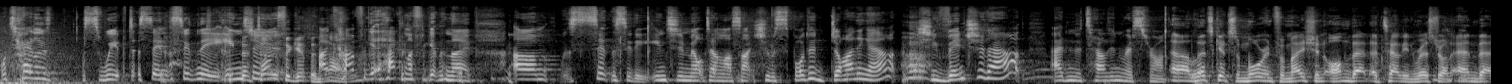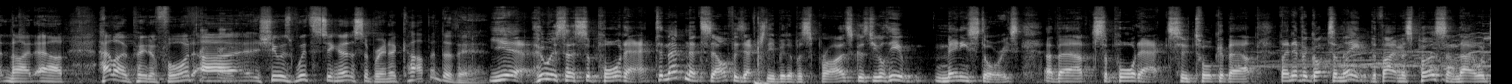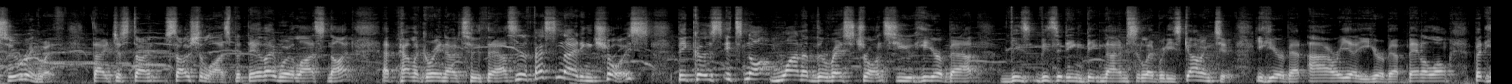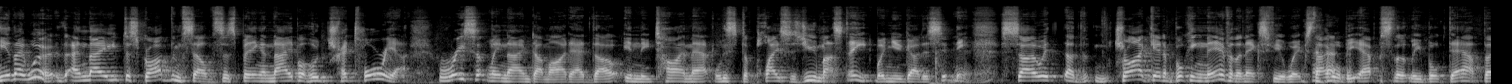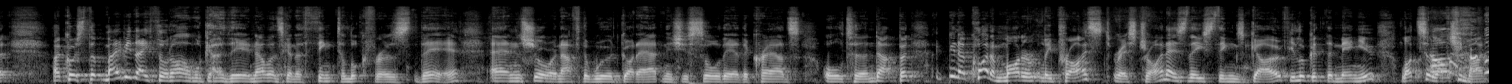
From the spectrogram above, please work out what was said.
Well, Taylor Swift sent Sydney into. Don't forget the name. I can't forget. How can I forget the name? Um, sent the city into meltdown last night. She was spotted dining out. She ventured out at an Italian restaurant. Uh, let's get some more information on that Italian restaurant and that night out. Hello, Peter Ford. Uh, she was with singer Sabrina Carpenter there. Yeah, who is her support act, and that in itself is actually a bit of a surprise because you'll hear many stories about support acts who talk about they never got to meet the famous person they were touring with. They just don't socialise. But there they were last night at Pellegrino 2000. A fascinating choice because it's not one of the restaurants you hear about vis- visiting big name celebrities going to. You hear about Aria, you hear about Bennelong, but here they were, and they described themselves as being a neighbourhood trattoria. Recently named, I might add, though, in the Time Out list of places you must eat when you go to Sydney. So it, uh, try get a booking there for the next few weeks. They will be absolutely booked out. But of course, the, maybe they thought, oh, we'll go there. No one's going to think to look for us there. And sure enough, the word got out, and as you saw there, the crowds all turned up. But you know, quite a moderately priced restaurant as these things go. If you look at the menu, lots of Oh, lots. She might.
